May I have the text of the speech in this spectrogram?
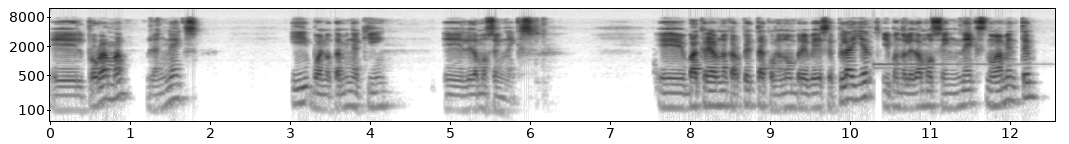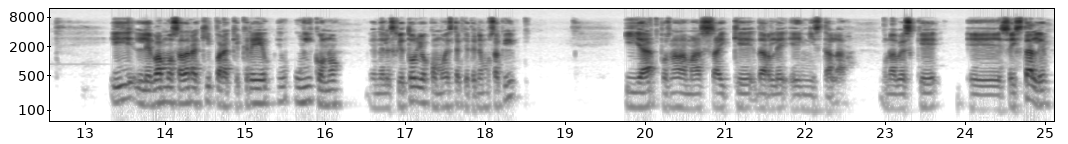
el programa, le dan next. Y bueno, también aquí eh, le damos en next. Eh, va a crear una carpeta con el nombre BS Player y cuando le damos en Next nuevamente y le vamos a dar aquí para que cree un icono en el escritorio como este que tenemos aquí y ya pues nada más hay que darle en instalar. Una vez que eh, se instale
